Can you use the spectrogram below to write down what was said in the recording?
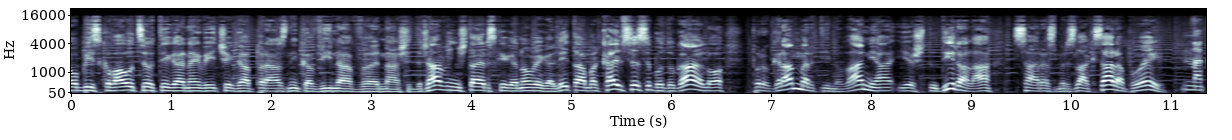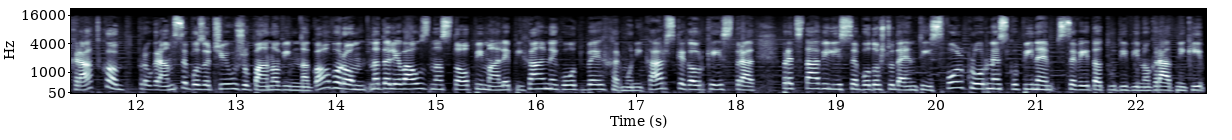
obiskovalcev tega največjega praznika vina v naši državi in štajerskega novega leta. Ampak kaj vse se bo dogajalo? Program Martinovanja je študirala Sara Zmrzlak. Sara, povej. Na kratko, program se bo začel z županovim nagovorom, nadaljeval z nastopi male pihalne godbe, harmonikarskega orkestra, predstavili se bodo študenti iz folklorne skupine, seveda tudi vinogradniki.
